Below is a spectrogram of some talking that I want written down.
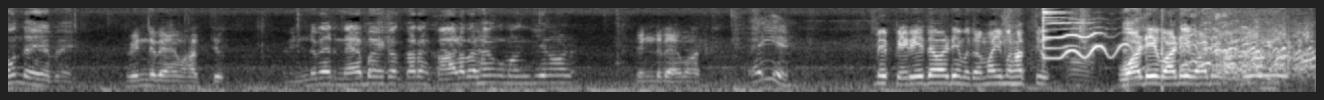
හොඳ හැබයි. වෙන්ඩ බෑම හත්තයෝ වෙන්ඩ බැ නෑබයි එකක් කරන කාලබරහක මං කියනවට වෙන්ඩ බෑමත් ඇයි මේ පෙරේදවඩේම තමයි මහත්තයෝ. වඩේ වඩේ වඩේ වඩේ.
